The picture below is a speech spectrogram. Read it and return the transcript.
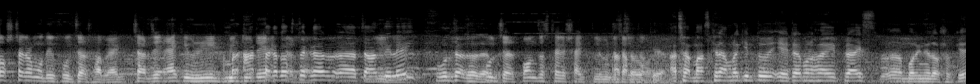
দশ টাকার মধ্যে ফুল চার্জ হবে। এক চার্জে এক ইউনিট মানে আট টাকা দশ টাকার চার্জ দিলেই ফুল চার্জ হয়ে যাবে। ফুল চার্জ পঞ্চাশ থেকে ষাট কিলোমিটার আচ্ছা চালাতে ওকে আচ্ছা মাঝখানে আমরা কিন্তু এটার মনে হয় প্রাইস বলিনি দর্শককে।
